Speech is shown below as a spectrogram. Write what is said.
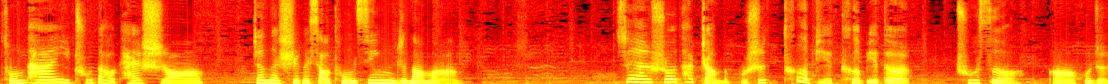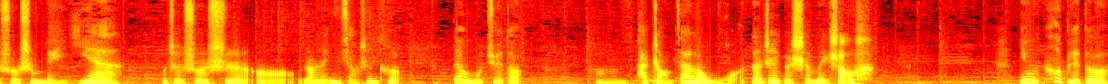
从他一出道开始哦，真的是个小童星，你知道吗？虽然说他长得不是特别特别的出色。啊，或者说是美艳，或者说是啊，让人印象深刻。但我觉得，嗯，它长在了我的这个审美上了，因为特别的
